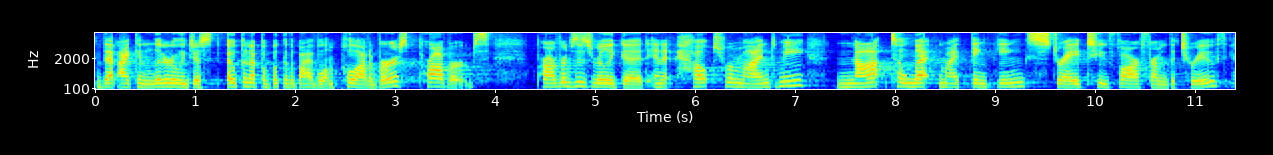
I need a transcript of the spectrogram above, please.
that I can literally just open up a book of the Bible and pull out a verse, Proverbs. Proverbs is really good and it helps remind me not to let my thinking stray too far from the truth. Yeah.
